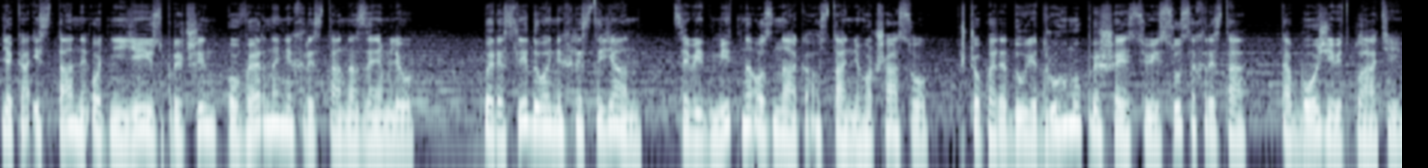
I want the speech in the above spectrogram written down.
яка і стане однією з причин повернення Христа на землю. Переслідування християн це відмітна ознака останнього часу, що передує другому пришестю Ісуса Христа та Божій відплаті.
